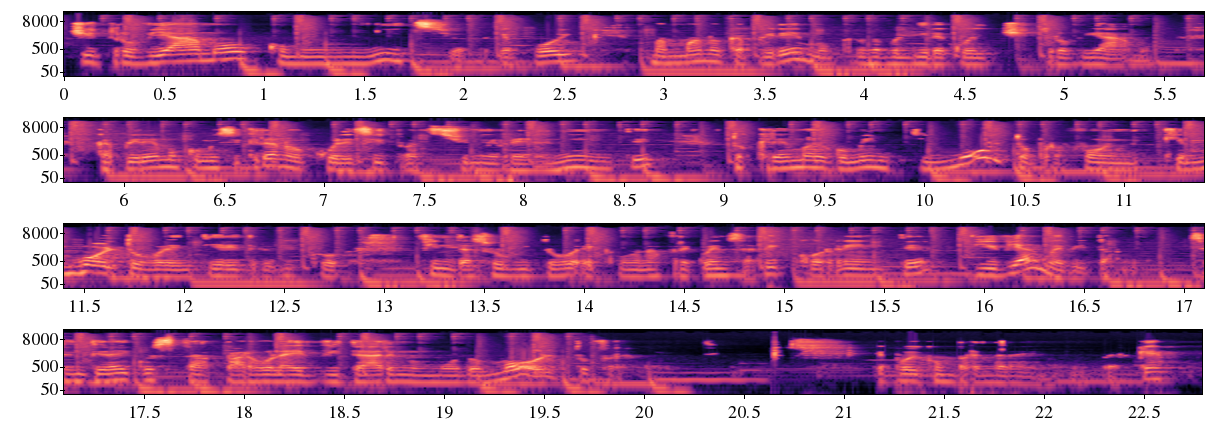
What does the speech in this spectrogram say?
ci troviamo come un inizio, perché poi man mano capiremo cosa vuol dire quel ci troviamo, capiremo come si creano quelle situazioni realmente, toccheremo argomenti molto profondi che molto volentieri, te lo dico fin da subito e con una frequenza ricorrente, viviamo evitando. Sentirai questa parola evitare in un modo molto frequente e poi comprenderai perché.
